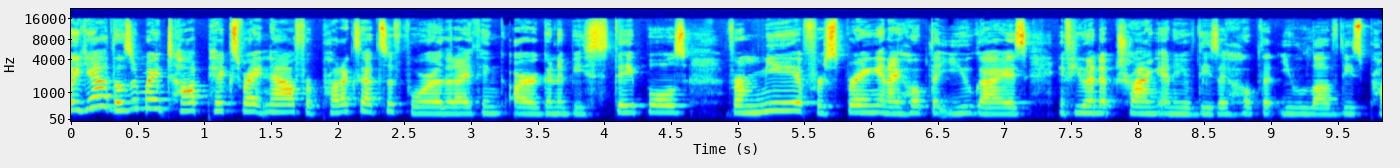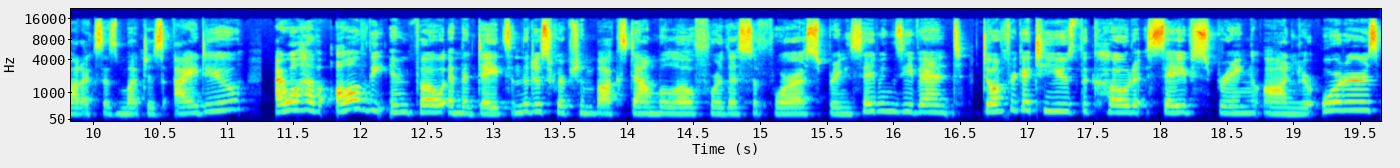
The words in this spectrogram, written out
But yeah, those are my top picks right now for products at Sephora that I think are gonna be staples for me for spring. And I hope that you guys, if you end up trying any of these, I hope that you love these products as much as I do. I will have all of the info and the dates in the description box down below for the Sephora Spring Savings event. Don't forget to use the code SAVESPRING on your orders.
